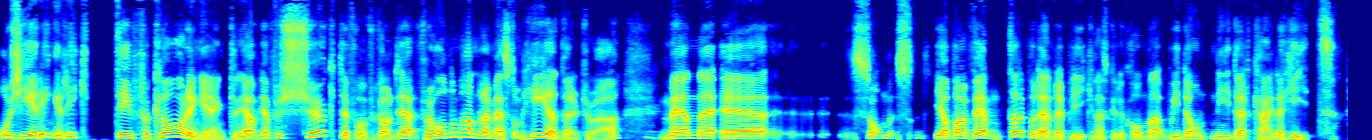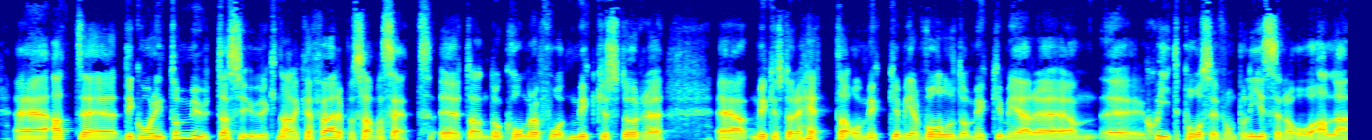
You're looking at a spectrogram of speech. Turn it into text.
och ger ingen riktig förklaring egentligen. Jag, jag försökte få en förklaring. För honom handlar det mest om heder tror jag. Men eh, som, jag bara väntade på den repliken när det skulle komma We don't need that kind of heat. Eh, att eh, det går inte att muta sig ur knarkaffärer på samma sätt. Utan de kommer att få mycket större Eh, mycket större hetta och mycket mer våld och mycket mer eh, eh, skit på sig från polisen och alla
